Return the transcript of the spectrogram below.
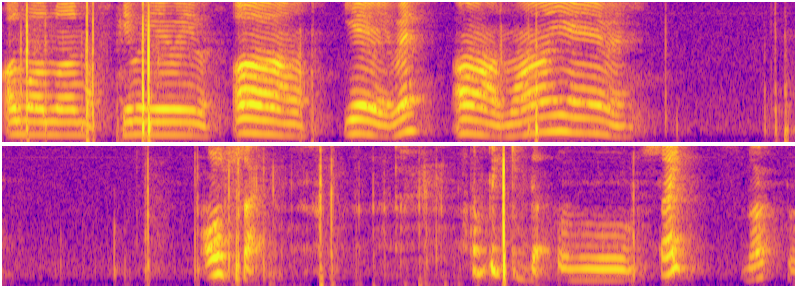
Alma alma alma. Yeme yeme yeme. Alma yeme. Alma yeme. Offside. Tabii ki de offside. Not the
